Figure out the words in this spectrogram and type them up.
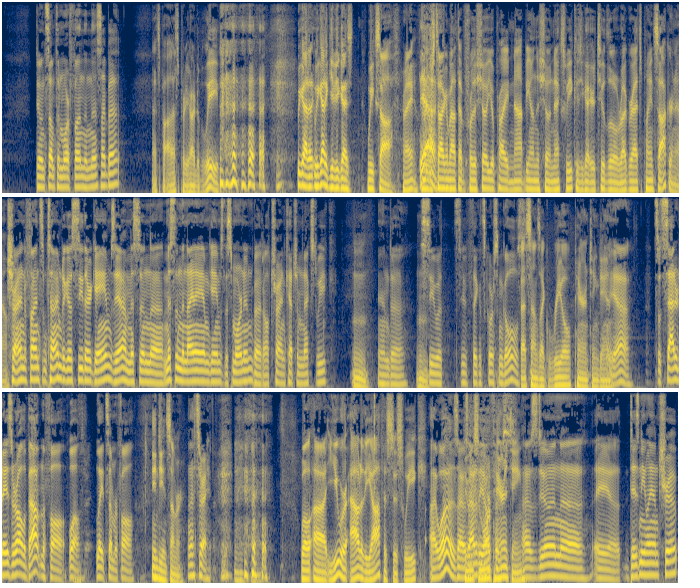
doing something more fun than this. I bet. That's po- that's pretty hard to believe. we got to we got to give you guys weeks off, right? We were Yeah. just talking about that before the show. You'll probably not be on the show next week because you got your two little rugrats playing soccer now. Trying to find some time to go see their games. Yeah, I'm missing uh, missing the 9 a.m. games this morning, but I'll try and catch them next week Mm. and uh, see what see if they can score some goals. That sounds like real parenting, Dan. yeah. That's what Saturdays are all about in the fall. Well, late summer, fall. Indian summer. That's right. Well, uh, you were out of the office this week. I was. I was out of the more office. parenting. I was doing uh, a uh, Disneyland trip.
